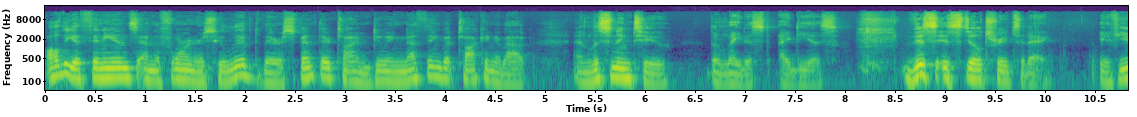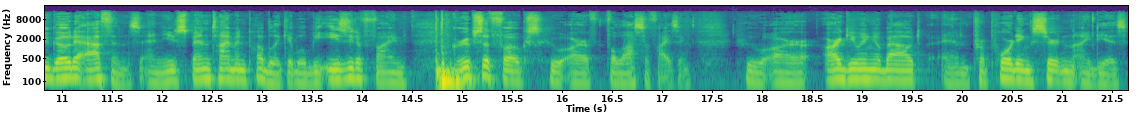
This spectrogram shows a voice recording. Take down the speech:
All the Athenians and the foreigners who lived there spent their time doing nothing but talking about and listening to the latest ideas. This is still true today. if you go to Athens and you spend time in public, it will be easy to find groups of folks who are philosophizing, who are arguing about and purporting certain ideas.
